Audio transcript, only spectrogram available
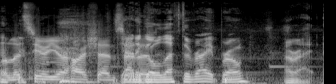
well, let's hear your harsh answer. Gotta then. go left to right, bro. All right,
